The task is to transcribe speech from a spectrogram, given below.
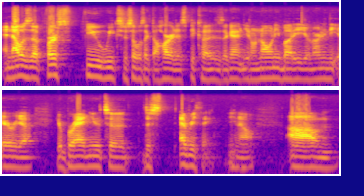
And that was the first few weeks or so was like the hardest because again, you don't know anybody, you're learning the area, you're brand new to just everything, you know. Um,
